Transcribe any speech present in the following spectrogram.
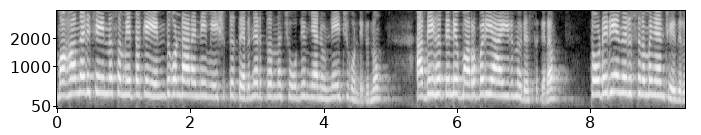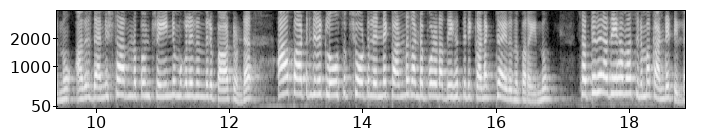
മഹാനടി ചെയ്യുന്ന സമയത്തൊക്കെ എന്തുകൊണ്ടാണ് എന്നെ വേഷത്തിൽ തിരഞ്ഞെടുത്തതെന്ന ചോദ്യം ഞാൻ ഉന്നയിച്ചുകൊണ്ടിരുന്നു. അദ്ദേഹത്തിന്റെ മറുപടി ആയിരുന്നു രസകരം. തൊടരി എന്നൊരു സിനിമ ഞാൻ ചെയ്തിരുന്നു. അതിൽ ധനുഷ് സാറിനൊപ്പം ട്രെയിനിന് മുകളിൽ നിന്നൊരു പാട്ടുണ്ട്. ആ പാട്ടിന്റെ ഒരു ക്ലോസപ്പ് ഷോട്ടിൽ എന്നെ കണ്ണു കണ്ടപ്പോഴാണ് അദ്ദേഹത്തിന് കണക്ട് ആയതെന്ന് പറയുന്നു. സത്യത്തിൽ അദ്ദേഹം ആ സിനിമ കണ്ടിട്ടില്ല.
